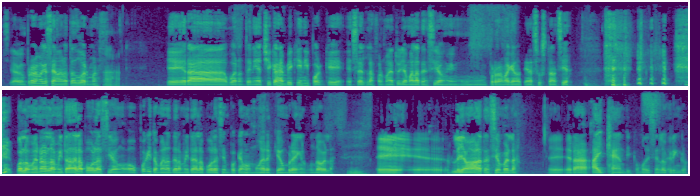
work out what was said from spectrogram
Sí, había un programa que se llama No te duermas, Ajá. Que era, bueno, tenía chicas en bikini porque esa es la forma de tú llamar la atención en un programa que no tiene sustancia. Por lo menos la mitad de la población, o un poquito menos de la mitad de la población, porque hay más mujeres que hombres en el mundo, ¿verdad? Eh, le llamaba la atención, ¿verdad? Eh, era eye candy, como dicen los gringos.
